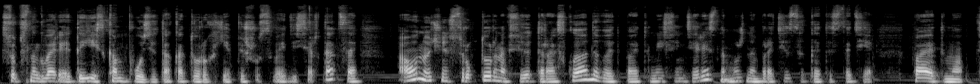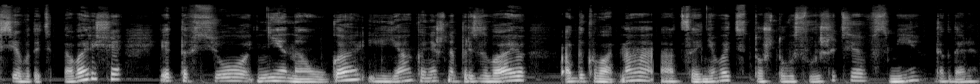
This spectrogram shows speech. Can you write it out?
собственно говоря, это и есть композит, о которых я пишу свои диссертации, а он очень структурно все это раскладывает, поэтому, если интересно, можно обратиться к этой статье. Поэтому все вот эти товарищи, это все не наука, и я, конечно, призываю адекватно оценивать то, что вы слышите в СМИ и так далее.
